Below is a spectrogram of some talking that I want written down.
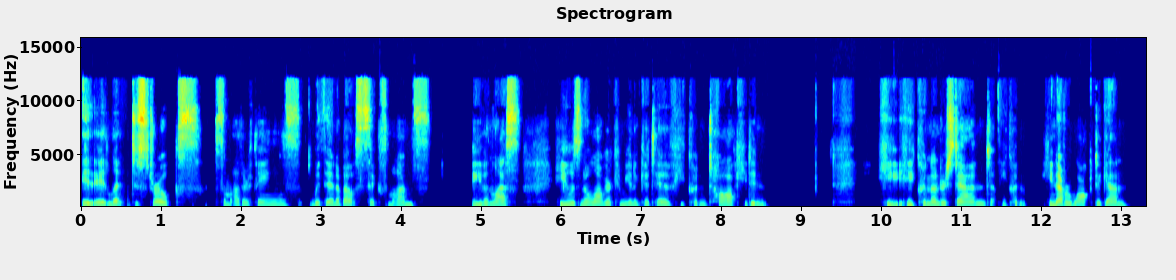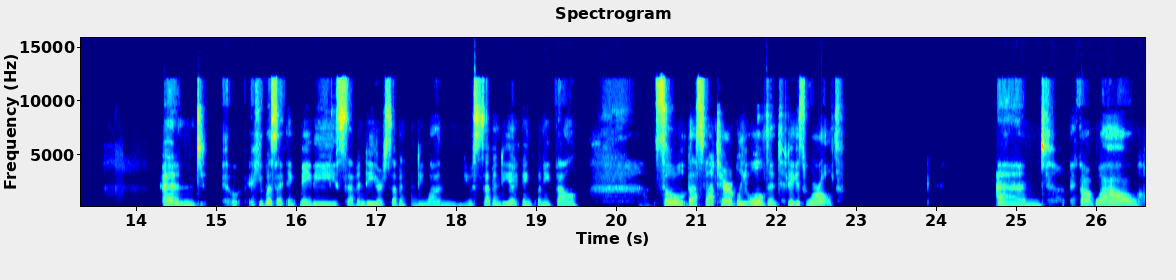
it, it led to strokes some other things within about six months, even less. He was no longer communicative. He couldn't talk. He didn't. He he couldn't understand. He couldn't. He never walked again. And he was, I think, maybe seventy or seventy-one. He was seventy, I think, when he fell. Mm. So that's not terribly old in today's world. And I thought, wow,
